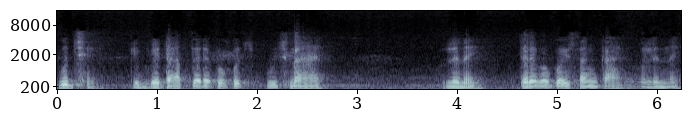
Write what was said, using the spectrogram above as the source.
पूछे कि, बेटा तेरे को कुछ पूछना है? बोले, नहीं। तेरे को कोई शंका है? बोले, नहीं।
